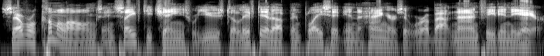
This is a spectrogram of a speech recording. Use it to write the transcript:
Several come-alongs and safety chains were used to lift it up and place it in the hangers that were about 9 feet in the air.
